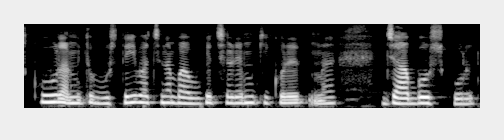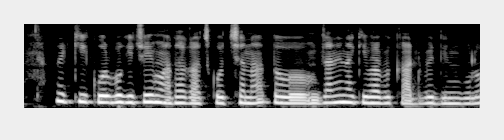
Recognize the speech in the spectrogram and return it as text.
স্কুল, আমি তো বুঝতেই পারছি না বাবুকে ছেড়ে আমি কী করে মানে যাব স্কুল? মানে কী করব কিছুই মাথা কাজ করছে না। তো জানি না কীভাবে কাটবে দিনগুলো।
